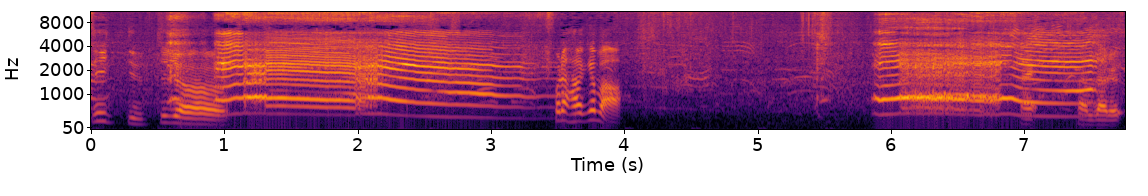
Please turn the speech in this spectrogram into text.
暑いって言ったじゃん。これ履けば？はいサンダル。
